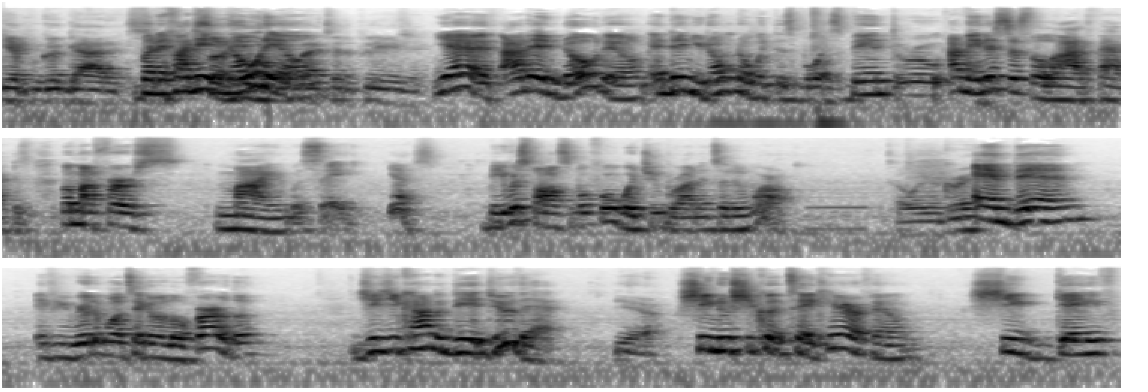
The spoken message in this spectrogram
Give him good guidance. But if I didn't so know them- back to the pleasing. Yeah, if I didn't know them, and then you don't know what this boy's been through. I mean, it's just a lot of factors. But my first mind would say, yes, be responsible for what you brought into the world. Totally agree. And then, if you really want to take it a little further, Gigi kind of did do that. yeah. She knew she couldn't take care of him. She gave,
